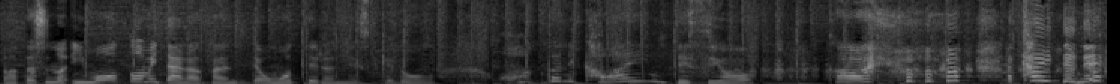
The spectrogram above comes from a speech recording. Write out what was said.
私の妹みたいな感じで思ってるんですけど本当に可愛いんですよ可愛い あ書いてね。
